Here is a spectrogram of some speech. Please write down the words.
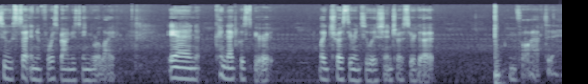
to set and enforce boundaries in your life and connect with spirit. Like trust your intuition, trust your gut. That's all I have today.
